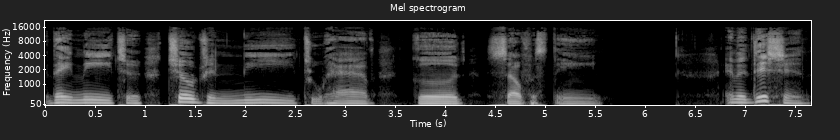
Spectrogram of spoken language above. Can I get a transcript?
They need to, children need to have good self esteem. In addition,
